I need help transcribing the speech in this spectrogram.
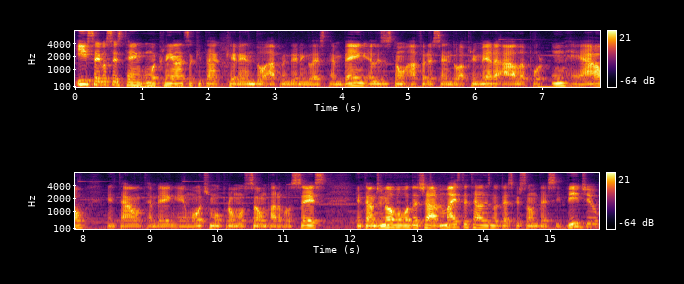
E se vocês têm uma criança que está querendo aprender inglês também, eles estão oferecendo a primeira aula por um real, então também é uma ótima promoção para vocês. Então, de novo, vou deixar mais detalhes na descrição desse vídeo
